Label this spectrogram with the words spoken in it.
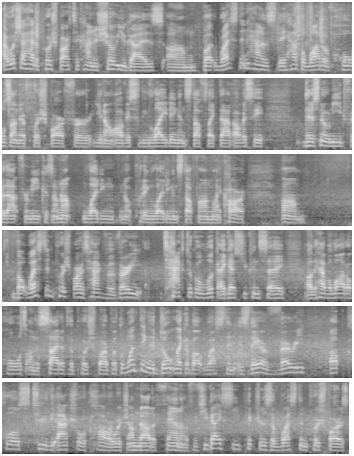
I wish I had a push bar to kind of show you guys. Um, but Westin has, they have a lot of holes on their push bar for, you know, obviously lighting and stuff like that. Obviously, there's no need for that for me because I'm not lighting, you know, putting lighting and stuff on my car. Um, but Westin push bars have a very tactical look, I guess you can say. Uh, they have a lot of holes on the side of the push bar, but the one thing I don't like about Westin is they are very up close to the actual car, which I'm not a fan of. If you guys see pictures of Westin push bars,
